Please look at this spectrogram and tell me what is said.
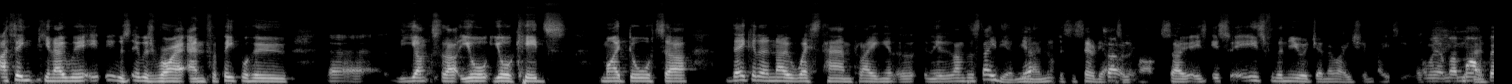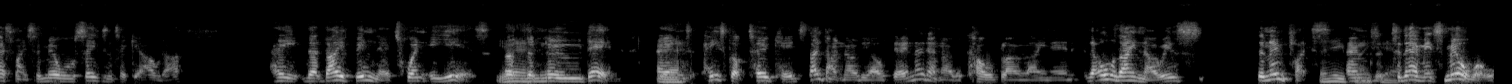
I think you know we, it, it was it was right and for people who uh, the youngster like your your kids my daughter they're going to know West Ham playing in, the- in the London Stadium, you Yeah, know, not necessarily totally. Park. So it's, it's it is for the newer generation, basically. I mean, my, my best mate's a Millwall season ticket holder. He that they've been there twenty years Yeah. at the new den, Yeah. and he's got two kids. They don't know the old den. They don't know the Cold Blow Lane in. All they know is the new place. The new and yeah. to them, it's Millwall.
